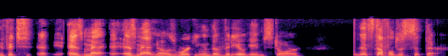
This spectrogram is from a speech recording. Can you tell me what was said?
if it's as Matt as Matt knows, working in the video game store, that stuff will just sit there.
